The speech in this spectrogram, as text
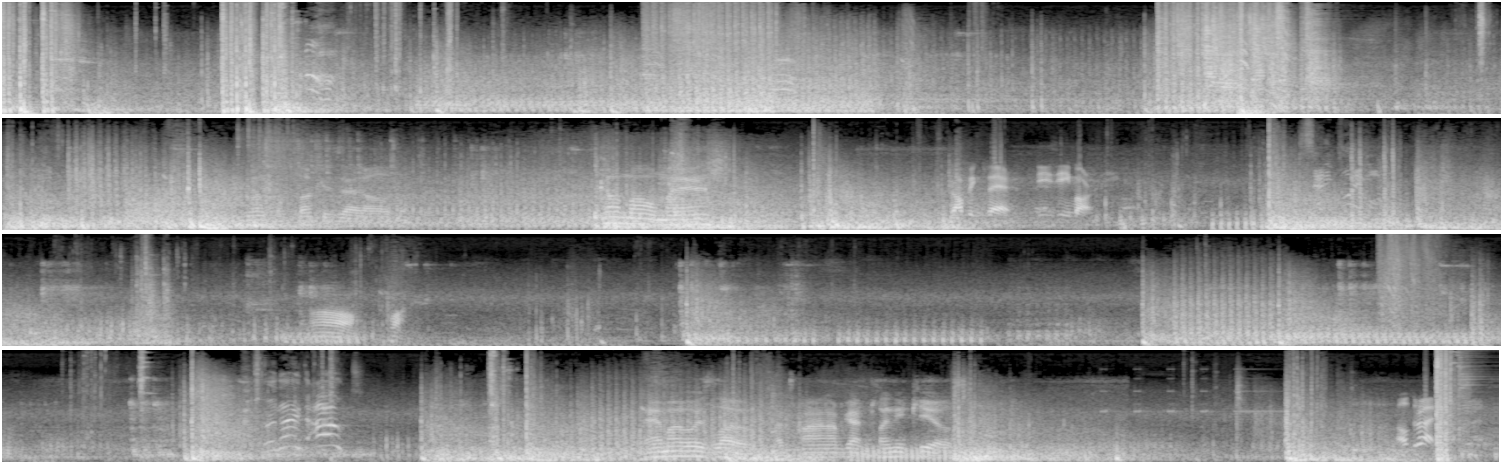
What the fuck is that all about? Come on, man. Dropping there. DZ mark. Oh, fuck. Grenade out! Ammo is low. That's fine. I've got plenty of kills. I'll drive.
